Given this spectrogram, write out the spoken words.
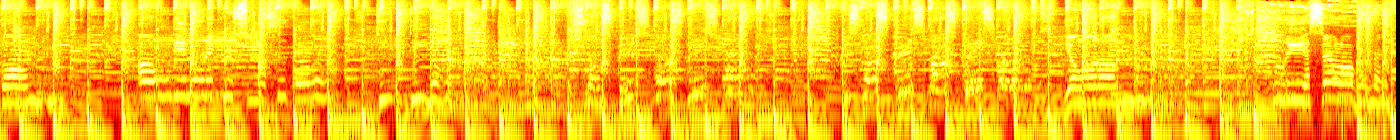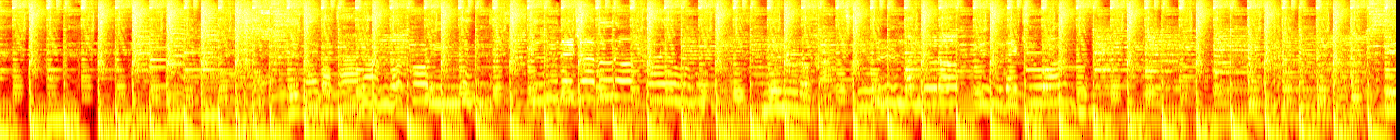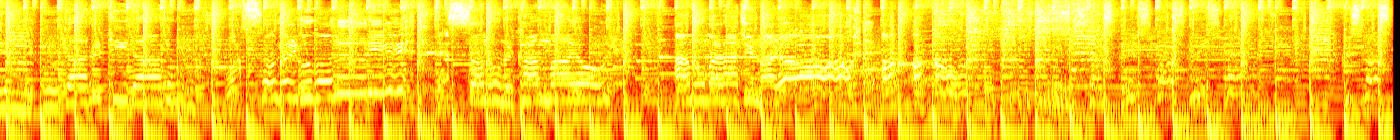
bon Oggi non è Christmas bon Di Dio Christmas, Christmas, Christmas. Christmas, Christmas, Christmas. 영원한 우리의 셀러브맨 그댈 주워요 1년 누가를 기다려. 왔어 결국 오늘이 됐어 눈을 감아요. 아무 말 하지 마요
